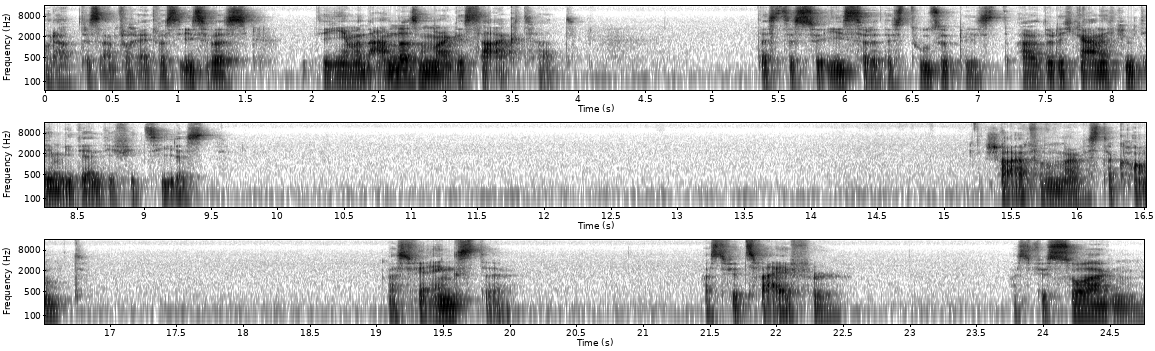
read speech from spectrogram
Oder ob das einfach etwas ist, was dir jemand anders einmal gesagt hat, dass das so ist oder dass du so bist, aber du dich gar nicht mit dem identifizierst. Schau einfach mal, was da kommt. Was für Ängste, was für Zweifel, was für Sorgen.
